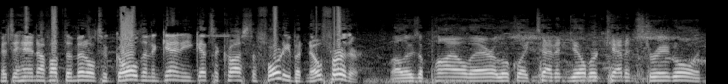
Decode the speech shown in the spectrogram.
It's a handoff up the middle to Golden again. He gets across the 40, but no further. Well, there's a pile there. It looked like Tevin Gilbert, Kevin Striegel, and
